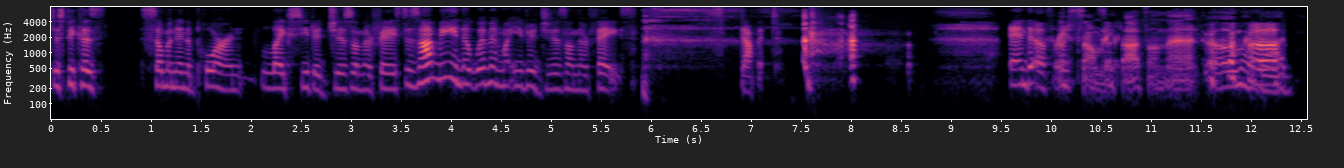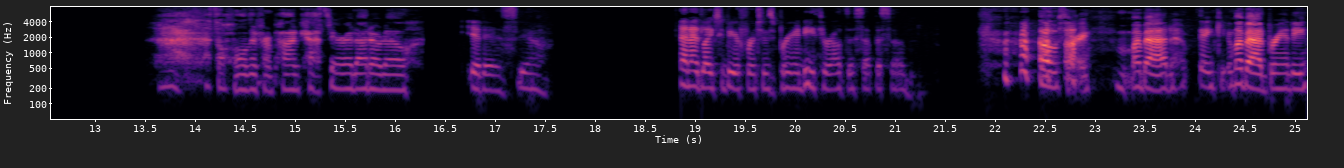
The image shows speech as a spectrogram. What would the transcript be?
Just because someone in the porn likes you to jizz on their face does not mean that women want you to jizz on their face. Stop it. End of rant. There's so many Sorry. thoughts on that. Oh my uh-huh. god. That's a whole different podcast, Jared. I don't know. It is, yeah. And I'd like to be referred to as Brandy throughout this episode. Oh, sorry. My bad. Thank you. My bad, Brandy.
